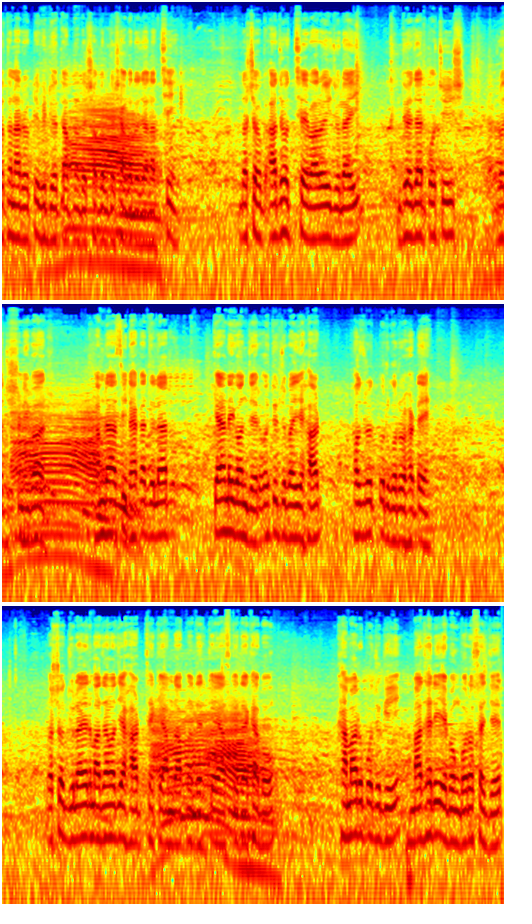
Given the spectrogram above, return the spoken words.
নতুন আরও একটি ভিডিওতে আপনাদের সকলকে স্বাগত জানাচ্ছি। দর্শক, আজ হচ্ছে বারোই জুলাই দু হাজার পঁচিশ রোজ শনিবার। আমরা আছি ঢাকা জেলার কেরানীগঞ্জের ঐতিহ্যবাহী হাট, হজরতপুর গরুর হাটে। দর্শক, জুলাইয়ের মাঝামাঝি হাট থেকে আমরা আপনাদেরকে আজকে দেখাবো খামার উপযোগী, মাঝারি এবং বড় সাইজের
